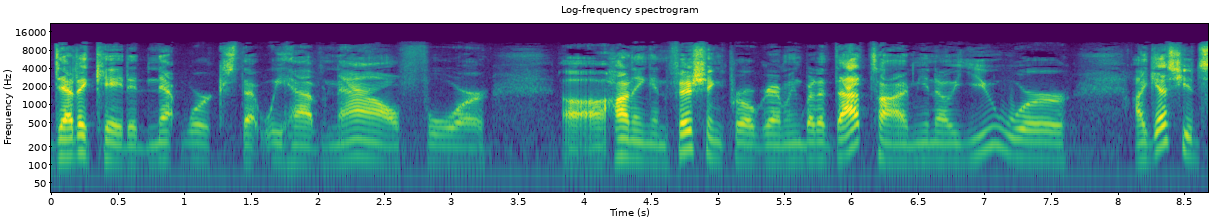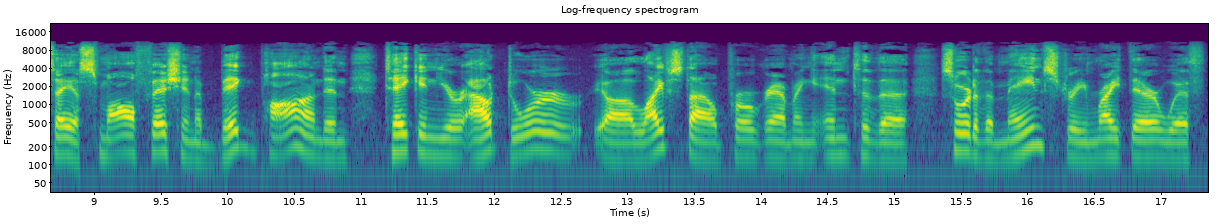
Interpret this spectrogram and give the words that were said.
dedicated networks that we have now for uh, hunting and fishing programming. But at that time, you know, you were I guess you'd say a small fish in a big pond and taking your outdoor uh, lifestyle programming into the sort of the mainstream right there with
